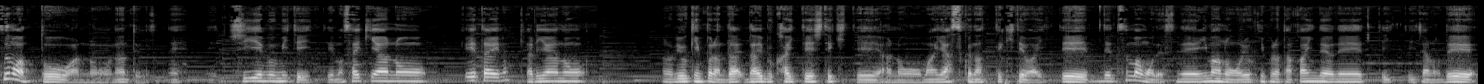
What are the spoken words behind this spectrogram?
妻と、あの、なんていうんですかね、CM 見ていて、まあ、最近あの、携帯のキャリアのあの料金プランだだいぶ改定してきて、あの、まあ、安くなってきてはいて、で、妻もですね、今の料金プラン高いんだよねって言っていたので、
